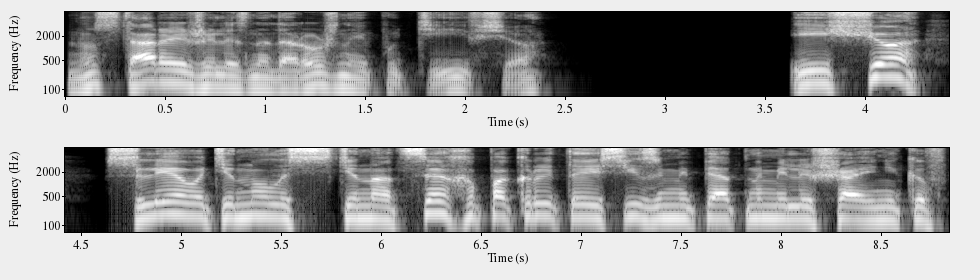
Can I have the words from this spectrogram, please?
Ну, старые железнодорожные пути и все. И еще Слева тянулась стена цеха, покрытая сизыми пятнами лишайников,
